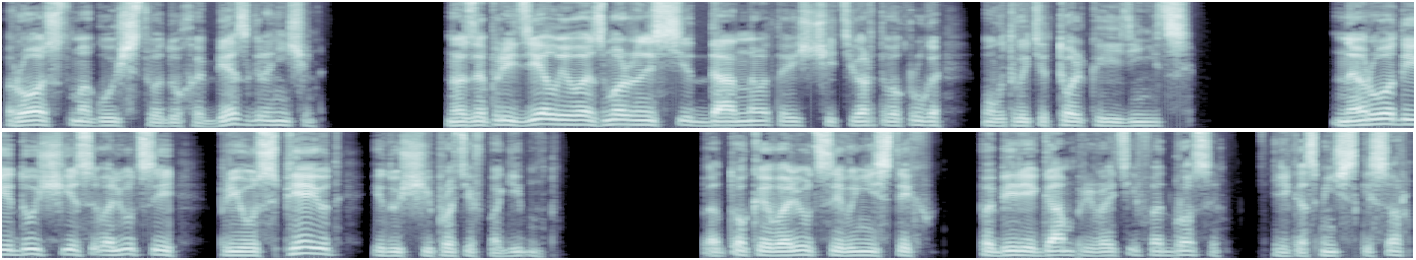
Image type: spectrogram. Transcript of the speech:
Рост могущества духа безграничен, но за пределы возможности данного, то есть четвертого круга, могут выйти только единицы. Народы, идущие с эволюцией, преуспеют, идущие против погибнут. Поток эволюции вынесет их по берегам, превратив в отбросы или космический ссор.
